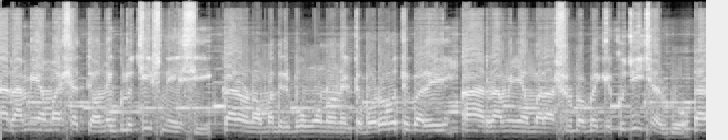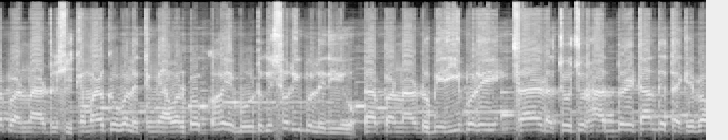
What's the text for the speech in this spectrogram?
আর আমি আমার সাথে অনেকগুলো চিপস নিয়েছি, কারণ আমাদের ভ্রমণ অনেকটা বড় হতে পারে। আর আমি আমার আসল বাবাকে খুঁজেই ছাড়বো। তারপর নারুটো শিকামারকে বলে, তুমি আমার পক্ষ হয়ে বউটাকে সরি বলে দিও। তারপর নারুটো বেরিয়ে পড়ে। সারাটা চোচোর হাত ধরে টানতে থাকে এবং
